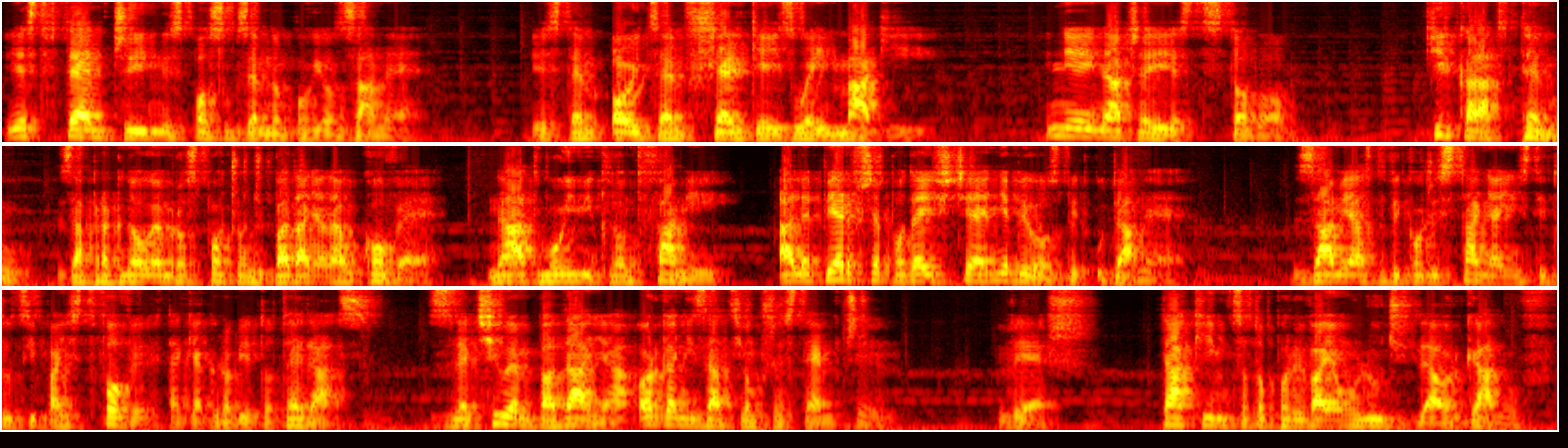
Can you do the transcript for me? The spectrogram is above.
jest w ten czy inny sposób ze mną powiązane. Jestem ojcem wszelkiej złej magii. Nie inaczej jest z tobą. Kilka lat temu zapragnąłem rozpocząć badania naukowe nad moimi klątwami, ale pierwsze podejście nie było zbyt udane. Zamiast wykorzystania instytucji państwowych, tak jak robię to teraz, zleciłem badania organizacjom przestępczym. Wiesz, takim, co to porywają ludzi dla organów.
